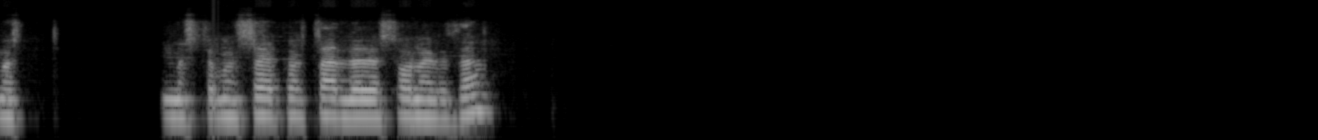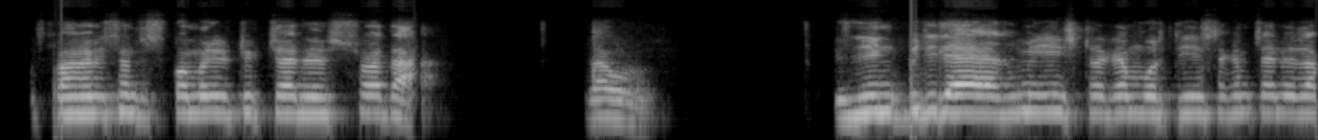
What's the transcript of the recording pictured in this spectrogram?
मस्त मस्त मस्त स्वयंपाक चाललेला सोनालीचा. सोनाली युट्यूब शोधा. लिंक बी इंस्टाग्राम इंस्टाग्राम चॅनलला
